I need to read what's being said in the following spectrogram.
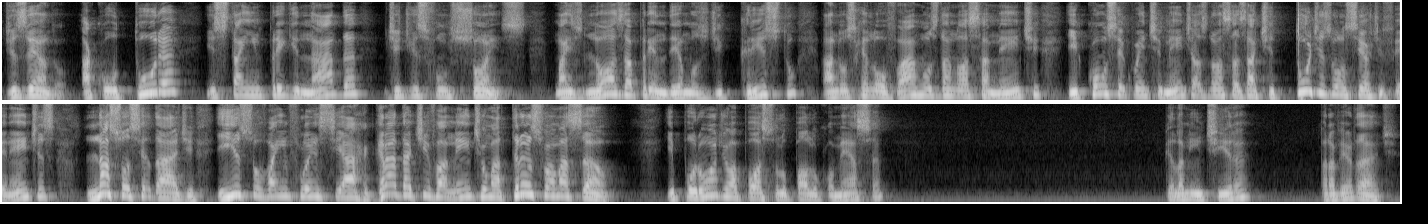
dizendo: a cultura está impregnada de disfunções, mas nós aprendemos de Cristo a nos renovarmos na nossa mente e, consequentemente, as nossas atitudes vão ser diferentes na sociedade, e isso vai influenciar gradativamente uma transformação. E por onde o apóstolo Paulo começa? Pela mentira para a verdade.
